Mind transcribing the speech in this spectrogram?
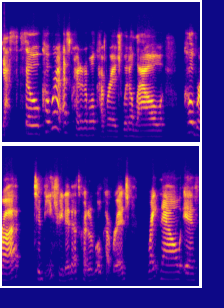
Yes. So, COBRA as creditable coverage would allow COBRA to be treated as creditable coverage. Right now, if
